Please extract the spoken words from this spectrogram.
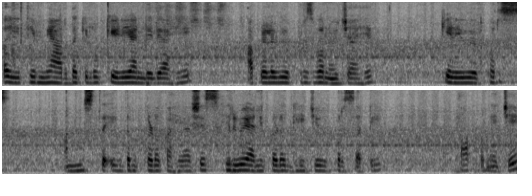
आता इथे मी अर्धा किलो केळी आणलेली आहे. आपल्याला वेफर्स बनवायचे आहेत. केळी वेफर्स. आणि मस्त एकदम कडक आहे. असेच हिरवे आणि कडक घ्यायचे वेफर्ससाठी. आपण याचे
